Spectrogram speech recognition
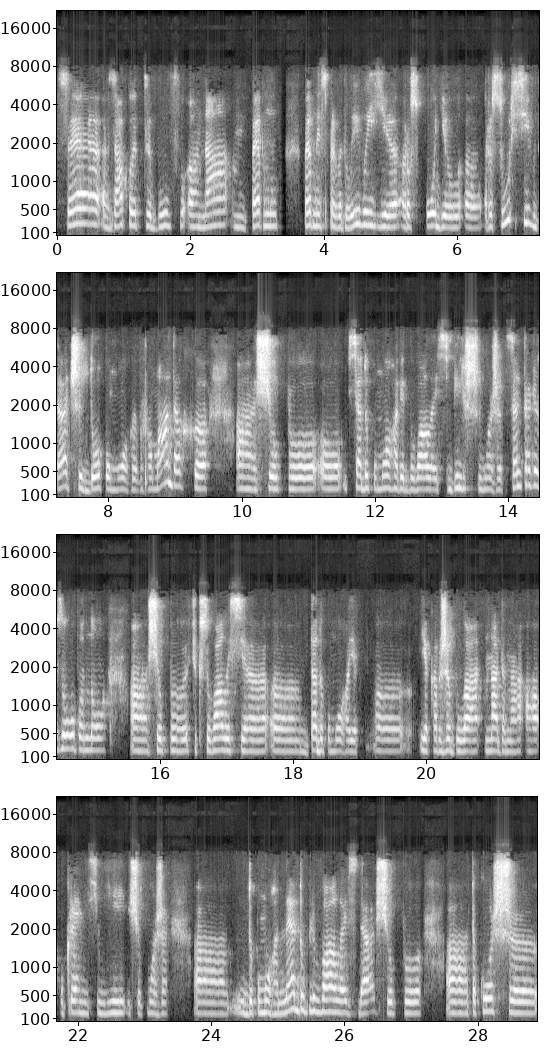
це запит був е, на певну певний справедливий розподіл е, ресурсів да, чи допомоги в громадах, е, щоб вся допомога відбувалась більш може централізовано, щоб е, фіксувалася е, та допомога, як, е, яка вже була надана окремій сім'ї, і щоб може допомога не дублювалась, да, щоб е, також е,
